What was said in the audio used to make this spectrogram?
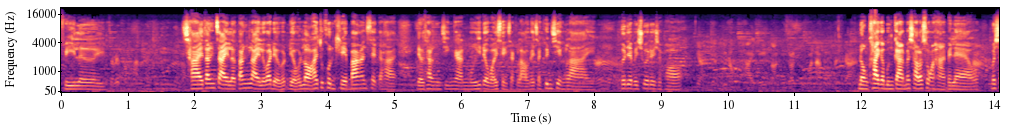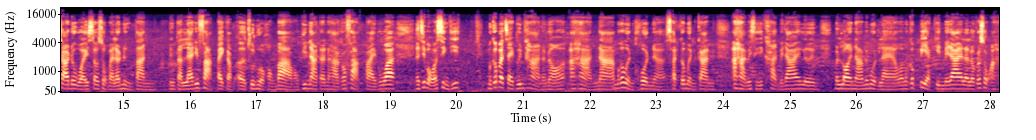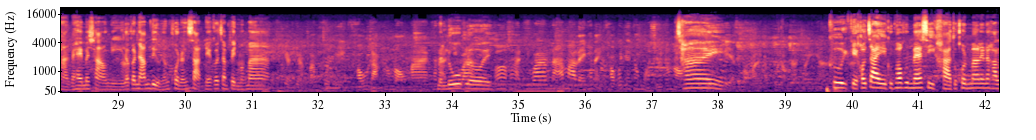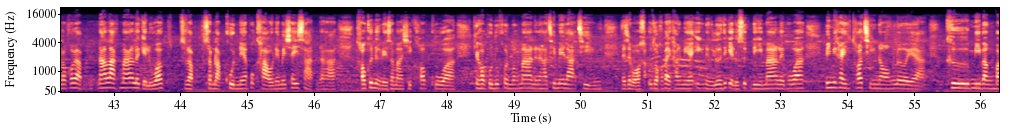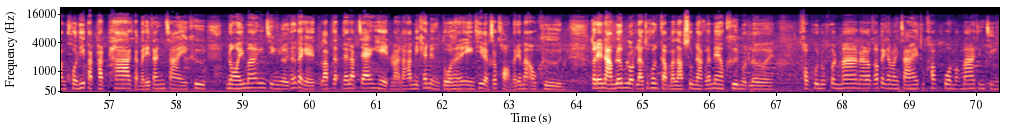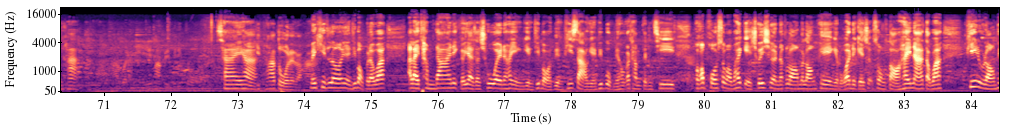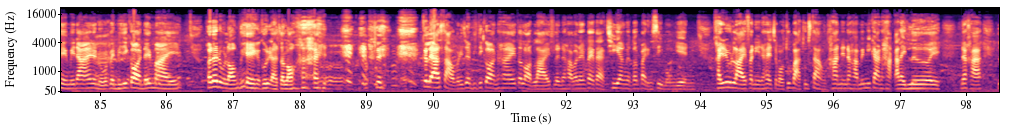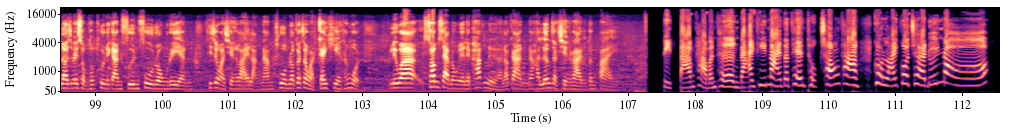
ฟรีเลยจะไปทำหมันให้ใช่ตั้งใจเราตั้งใจเลยว่าเดี๋ยวเดี๋ยวรอให้ทุกคนเคลียร์บ้านกันเสร็จนะคะเดี๋ยวทางทีมงงานมูลที่เดี๋ยวไว้เสียงจากเราเนี่ยจะขึ้นเชียงราย เพื่อจะไปช่วยโดยเฉพาะ หนักเหมือนกันหนองคายกับบึงการเมื่อเช้าเราส่งอาหารไปแล้ว เมื่อเช้าเดอะไวท์เราส่งไปแล้ว 1 ตัน 1 ตันแรกที่ฝากไปกับเอ่อทุนหัวของบ่าวของพี่นัทนะคะก็ฝากไปเพราะว่าอย่างที่บอกว่าสิ่งที่มันก็ปัจจัยพื้นฐานนะเนาะอาหารน้ำมันก็เหมือนคนนะสัตว์ก็เหมือนกันอาหารเป็นสิ่งที่ขาดไม่ได้เลย มันลอยน้ำไปหมดแล้วอะมันก็เปียกกินไม่ได้แล้วเราก็ส่งอาหารไปให้เมื่อเช้านี้ แล้วก็น้ำดื่มทั้งคนทั้งสัตว์เนี่ยก็จำเป็นมากอย่างอย่างบางคนเองเขารักน้องๆมากขนาดเหมือนลูกที่ว่าเลยเออขนาดที่ว่าน้ำมาแรงแค่ไหนเขาก็ยังต้องห่วงชีวิตน้องๆใช่เก๋อยากจะบอกอะไรกับ คือเก๋เข้าใจคุณพ่อคุณแม่สี่ขาทุกคนมากเลยนะคะแล้วก็แบบน่ารักมากเลยเก๋รู้ว่าสำหรับสำหรับคุณเนี่ยพวกเขาเนี่ยไม่ใช่สัตว์นะคะเขาคือหนึ่งในสมาชิกครอบครัวเก๋ขอบคุณทุกคนมากๆเลยนะคะที่ไม่ละทิ้งอยากจะบอกว่าอุทกภัยครั้งนี้อีกหนึ่งเรื่องที่เก๋รู้สึกดีมากเลยเพราะว่าไม่มีใครทอดทิ้งน้องเลยอะคือมีบางบางคนที่พัดพัดพลากแต่ไม่ได้ตั้งใจ คือน้อยมากจริง ๆ เลย ตั้งแต่เก๋รับได้รับแจ้งเหตุมานะคะมีแค่หนึ่งตัวเท่านั้นเองที่แบบเจ้าของไม่ได้มาเอาคืน ตอนนี้น้ำเริ่มลดแล้วทุกคนกลับมารับสุนัขและแมวคืนหมดเลย ขอบคุณทุกคนมากนะแล้วก็เป็นกำลังใจให้ทุกครอบครัวมากๆจริง ๆ ค่ะ วันนี้มาเป็นพิธีกรใช่ค่ะ คิดค่าตัวเลยเหรอฮะไม่คิดเลยอย่างที่บอกไปแล้วว่าอะไรทำได้นี่ก็อยากจะช่วยนะคะอย่างอย่างที่บอกว่าอย่างพี่สาวอย่างพี่บุ๋มเนี่ยเขาก็ทำเต็มที่เพราะเขาโพสต์มาว่าให้เก๋ช่วยเชิญนักร้องมาร้องเพลงเก๋บอกว่าเดี๋ยวเก๋ส่งต่อให้นะ แต่ว่าพี่หนูร้องเพลงไม่ได้นะหนูมาเป็นพิธีกรได้ไหม เพราะถ้าหนูร้องเพลงคุณอาจจะร้องไห้ ก็เลยอาสาวันนี้จะเป็นพิธีกรให้ตลอดไลฟ์เลยนะคะวันนั้นตั้งแต่เที่ยงเป็นต้นไปถึง4ี่โมงเย็นใครที่ดูไลฟ์วันนี้นะคะจะบอกทุกบาททุกสตางค์ของท่านเนี่ยนะคะ ไม่มีการหักอะไรเลยนะคะ เราจะไปสมทบทุนในการฟื้นฟูโรงเรียน ที่จังหวัดเชียงรายหลังน้ำท่วมแล้วก็จังหวัดใกล้เคียงทั้งหมดเรียกว่าซ่อมแซมโรงเรียนในภาคเหนือแล้วกันนะคะ เริ่มจากเชียงรายเป็นต้นไปติดตามข่าวบันเทิงได้ที่นายตะเทนทุกช่องทาง กดไลค์กดแชร์ด้วยเนาะ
